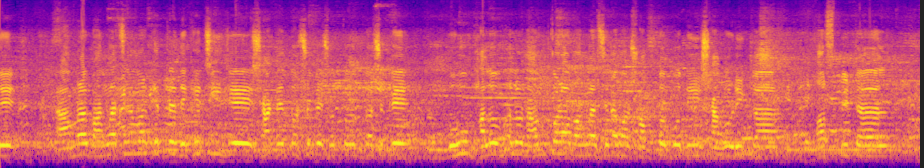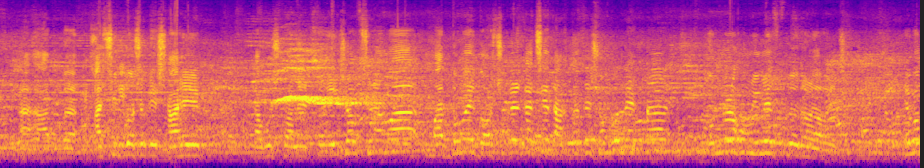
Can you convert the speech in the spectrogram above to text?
যে, আমরা বাংলা সিনেমার ক্ষেত্রে দেখেছি যে, ষাটের দশকে, সত্তরের দশকে বহু ভালো ভালো নামকরা বাংলা সিনেমা, সপ্তপদী, সাগরিকা, হসপিটাল আশির দশকে সাহেব তাপস পালের তো এইসব সিনেমা মাধ্যমে দর্শকের কাছে ডাক্তারদের সম্বন্ধে একটা অন্যরকম ইমেজ তুলে ধরা হয়েছে। এবং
